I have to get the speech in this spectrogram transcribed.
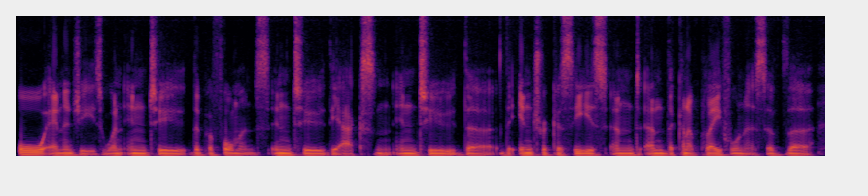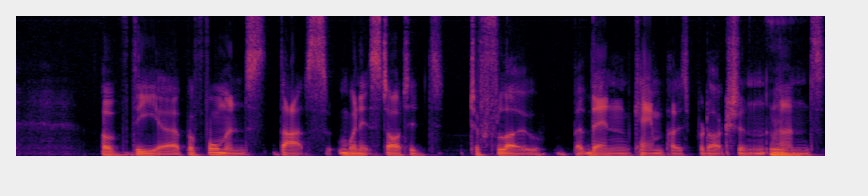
all energies went into the performance, into the accent, into the the intricacies and and the kind of playfulness of the of the uh, performance, that's when it started to flow. But then came post production, and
